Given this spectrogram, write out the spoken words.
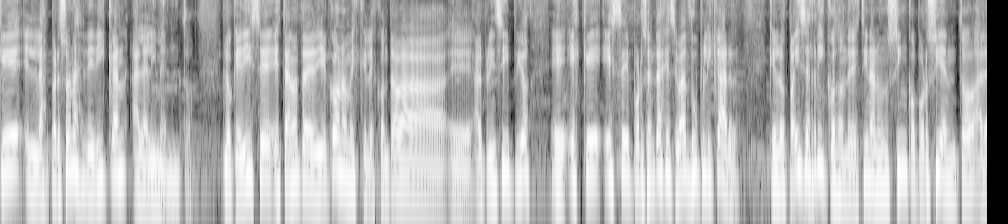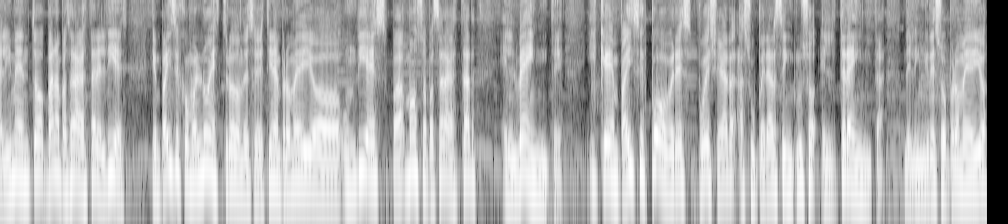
que las personas dedican al alimento. Lo que dice esta nota de The Economist que les contaba eh, al principio eh, es que ese porcentaje se va a duplicar que en los países ricos, donde destinan un 5% al alimento, van a pasar a gastar el 10%. Que en países como el nuestro, donde se destina en promedio un 10%, vamos a pasar a gastar el 20%. Y que en países pobres puede llegar a superarse incluso el 30% del ingreso promedio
